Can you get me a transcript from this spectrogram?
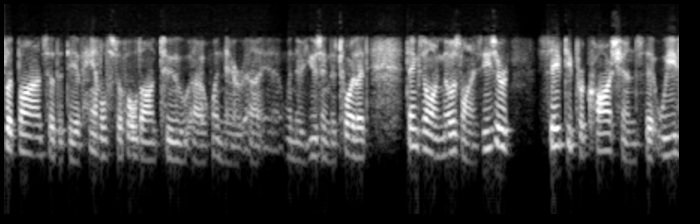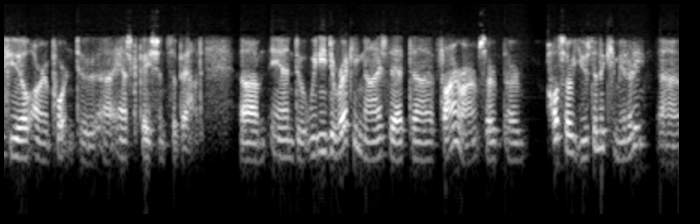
slip on, so that they have handles to hold on to uh, when they're uh, when they're using the toilet, things along those lines. These are safety precautions that we feel are important to uh, ask patients about. Um, and we need to recognize that uh, firearms are, are also used in the community, uh,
